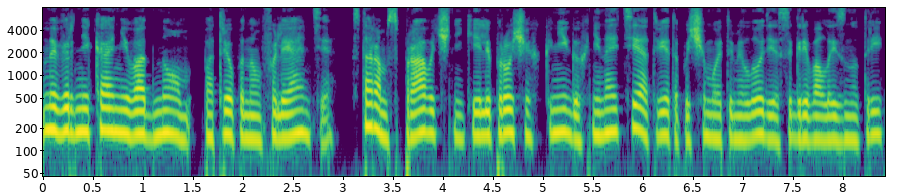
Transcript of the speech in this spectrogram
Наверняка ни в одном потрёпанном фолианте старом справочнике или прочих книгах не найти ответа, почему эта мелодия согревала изнутри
